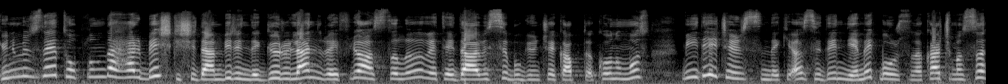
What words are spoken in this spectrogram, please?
Günümüzde toplumda her 5 kişiden birinde görülen reflü hastalığı ve tedavisi bugün check-up'ta konumuz. Mide içerisindeki asidin yemek borusuna kaçması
